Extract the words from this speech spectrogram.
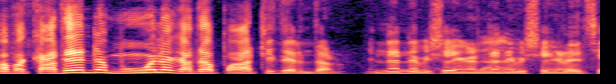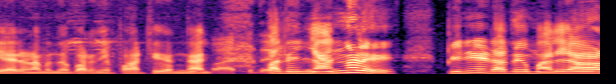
അപ്പോൾ കഥേന്റെ മൂലകഥ പാർട്ടി തരുന്നതാണ്. ഇന്നെ വിഷയങ്ങൾ ഇന്നെ വിഷയങ്ങളിൽ ചേരണമെന്ന് പറഞ്ഞ് പാർട്ടി തന്നാൽ അത് ഞങ്ങൾ പിന്നീട് അത് മലയാള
